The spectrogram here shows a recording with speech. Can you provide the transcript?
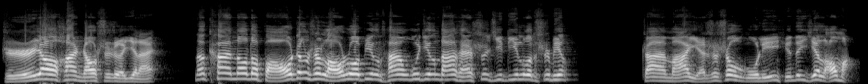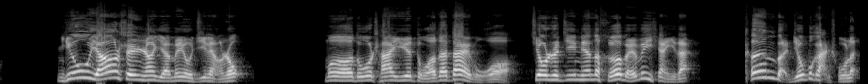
只要汉朝使者一来，那看到的保证是老弱病残、无精打采、士气低落的士兵，战马也是瘦骨嶙峋的一些老马，牛羊身上也没有几两肉。冒读单于躲在代谷，就是今天的河北魏县一带，根本就不敢出来。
